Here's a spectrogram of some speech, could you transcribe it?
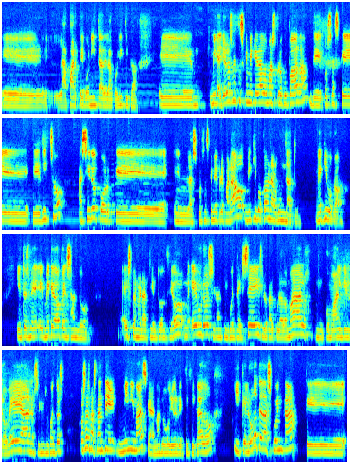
eh, la parte bonita de la política. Eh, mira, yo las veces que me he quedado más preocupada de cosas que, que he dicho, ha sido porque en las cosas que me he preparado me he equivocado en algún dato, me he equivocado. Y entonces me, he quedado pensando, esto no era 111 euros, eran 56, lo he calculado mal, como alguien lo vea, no sé qué, no sé cuántos, cosas bastante mínimas que además luego yo he rectificado y que luego te das cuenta que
